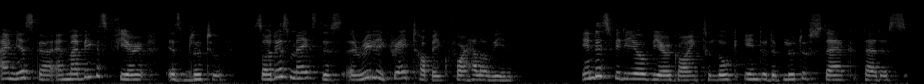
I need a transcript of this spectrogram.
I'm Jiska and my biggest fear is Bluetooth. So this makes this a really great topic for Halloween. In this video we are going to look into the Bluetooth stack that is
